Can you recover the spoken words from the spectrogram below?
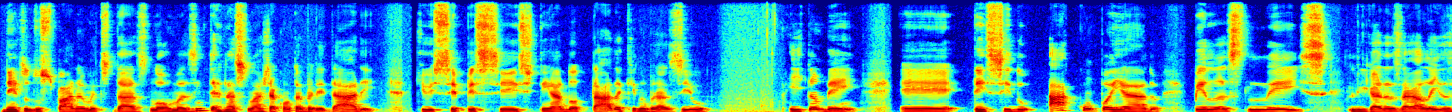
dentro dos parâmetros das normas internacionais da contabilidade que os CPCs têm adotado aqui no Brasil e também é, tem sido acompanhado pelas leis ligadas à lei das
